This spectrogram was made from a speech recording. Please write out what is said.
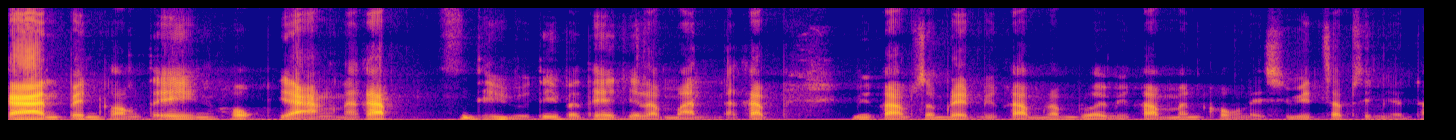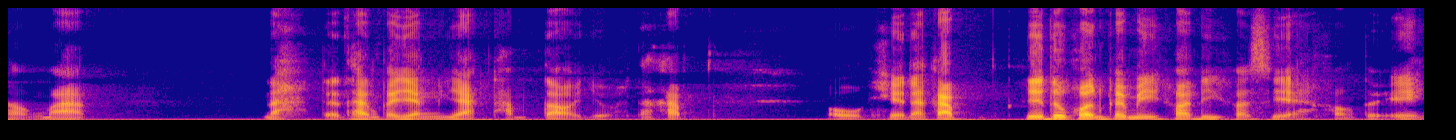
การเป็นของตัวเอง 6 อย่างนะครับ ที่อยู่ที่ประเทศเยอรมันนะครับ มีความสำเร็จมีความร่ำรวยมีความมั่นคงในชีวิตทรัพย์สินเงินทองมากนะแต่ท่านก็ยังอยากทำต่ออยู่นะครับโอเคนะครับ คือทุกคนก็มีข้อดีข้อเสียของตัวเอง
